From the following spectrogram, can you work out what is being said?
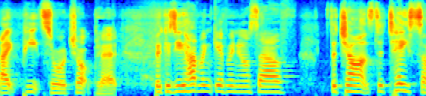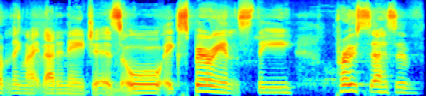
like pizza or chocolate, because you haven't given yourself the chance to taste something like that in ages or experience the process of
